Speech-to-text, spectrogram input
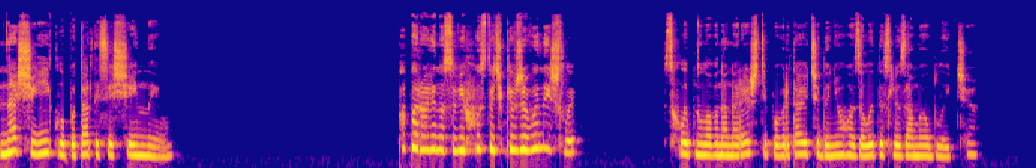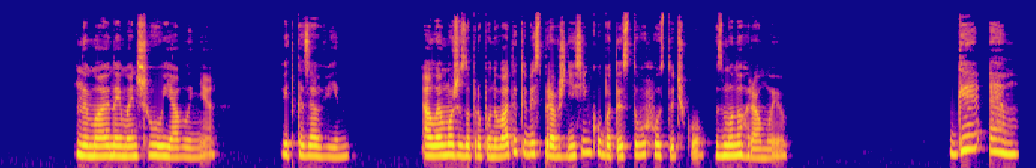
Нащо їй клопотатися ще й ним? Паперові носові хусточки вже винайшли схлипнула вона нарешті, повертаючи до нього залите сльозами обличчя. Не маю найменшого уявлення, відказав він, але можу запропонувати тобі справжнісіньку батистову хусточку з монограмою. Г.М.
